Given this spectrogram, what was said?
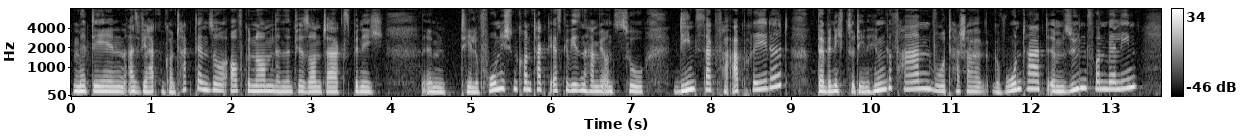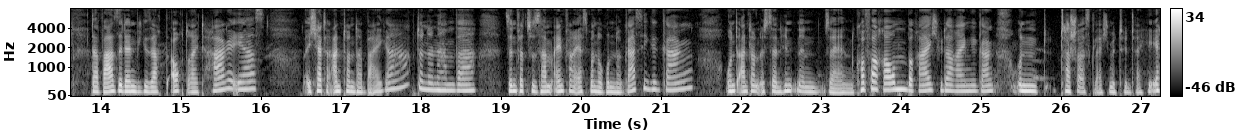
mit den, also wir hatten Kontakt dann so aufgenommen, dann sind wir sonntags, bin ich im telefonischen Kontakt erst gewesen, haben wir uns zu Dienstag verabredet. Da bin ich zu denen hingefahren, wo Tascha gewohnt hat, im Süden von Berlin. Da war sie dann, wie gesagt, auch drei Tage erst. Ich hatte Anton dabei gehabt und dann haben wir, sind wir zusammen einfach erstmal eine Runde Gassi gegangen und Anton ist dann hinten in seinen Kofferraumbereich wieder reingegangen und Tascha ist gleich mit hinterher.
